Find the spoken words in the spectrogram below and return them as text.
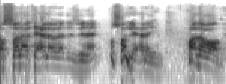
الصلاة على أولاد الزنا وصلي عليهم وهذا واضح.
